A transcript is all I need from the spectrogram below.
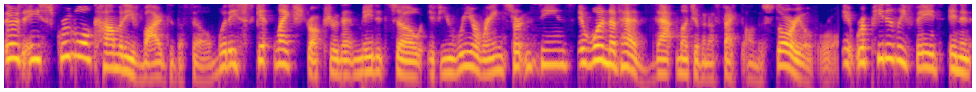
There's a screwball comedy vibe to the film, with a skit-like structure that made it so if you rearrange certain scenes, it wouldn't have had that much of an effect on the story overall. It repeatedly fades in and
